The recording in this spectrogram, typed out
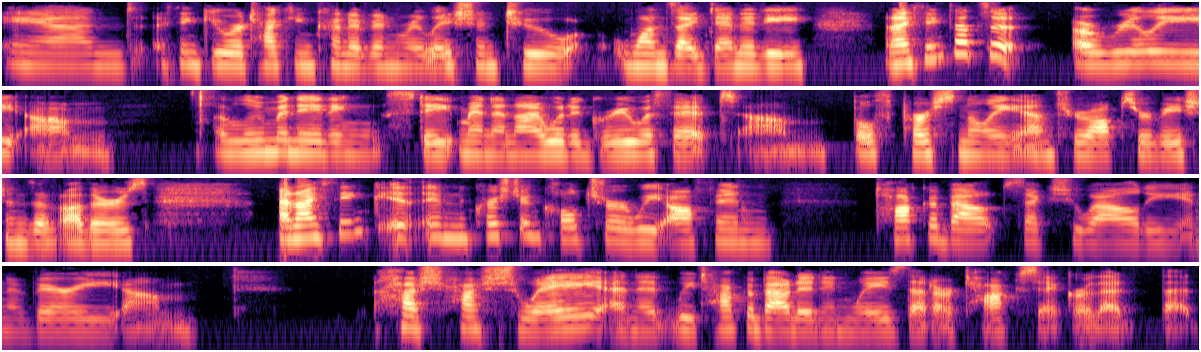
and I think you were talking kind of in relation to one's identity. And I think that's a, a really um, illuminating statement. And I would agree with it, um, both personally and through observations of others. And I think in, in Christian culture, we often talk about sexuality in a very um, hush hush way and it, we talk about it in ways that are toxic or that that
